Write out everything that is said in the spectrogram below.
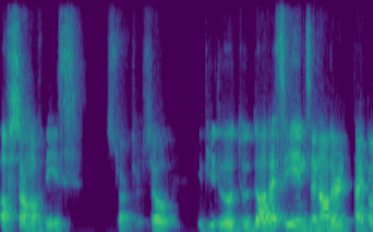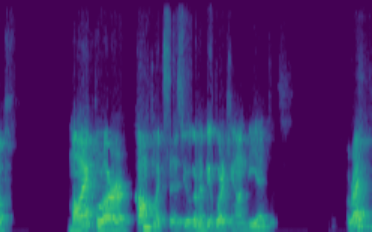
of some of these structures. So if you do to dodecines and other type of molecular complexes, you're gonna be working on the edges, all right?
